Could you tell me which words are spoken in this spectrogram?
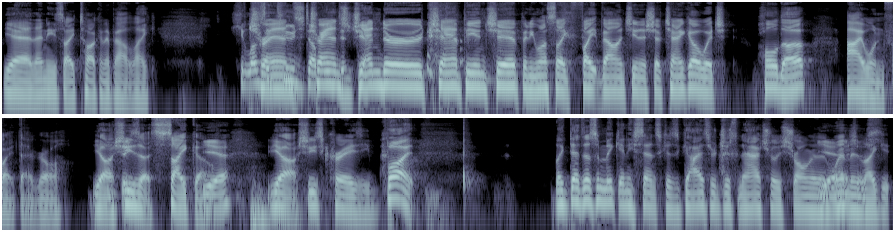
yeah, then he's like talking about like He loves trans the two W- transgender championship and he wants to like fight Valentina Shevchenko, which hold up, I wouldn't fight that girl. Yo, she's a psycho. Yeah, Yeah, she's crazy. But like that doesn't make any sense because guys are just naturally stronger than Yeah, women. just- like it,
